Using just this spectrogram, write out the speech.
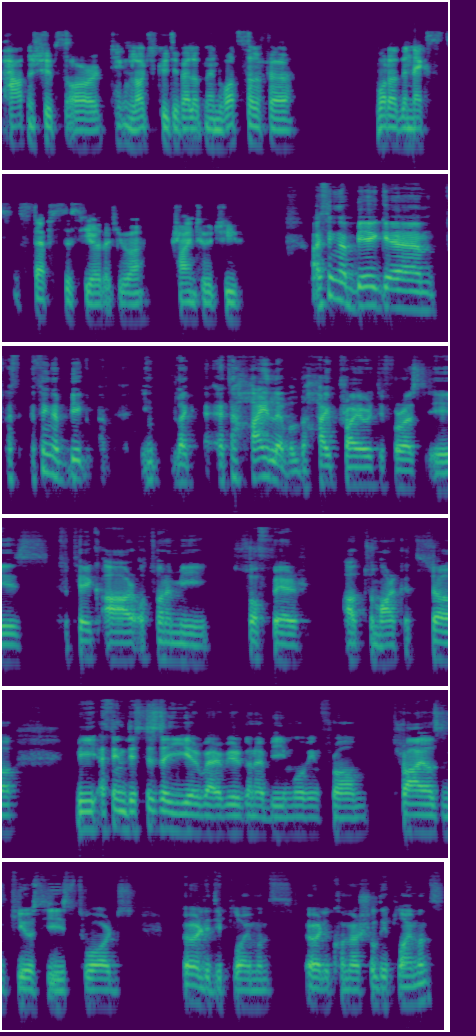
partnerships or technological development? What sort of a, what are the next steps this year that you are trying to achieve? I think a big, um, I think a big, in, like at a high level, the high priority for us is to take our autonomy software out to market. So we, I think this is a year where we're going to be moving from trials and POCs towards early deployments, early commercial deployments.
